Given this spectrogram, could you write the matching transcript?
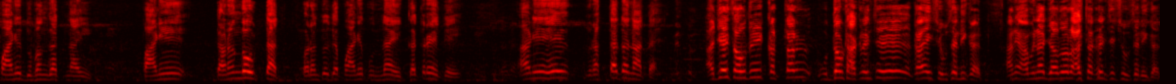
पाणी दुभंगत नाही. पाणी तरंग उठतात परंतु ते पाणी पुन्हा एकत्र येते. आणि हे रक्ताचं नातं आहे. अजय चौधरी कट्टर उद्धव ठाकरेंचे काय शिवसैनिक आहेत आणि अविनाश जाधव राज ठाकरेंचे शिवसैनिक आहेत.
